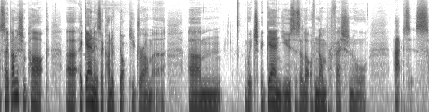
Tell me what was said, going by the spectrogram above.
So Punishment Park uh, again is a kind of docudrama, um, which again uses a lot of non-professional actors.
